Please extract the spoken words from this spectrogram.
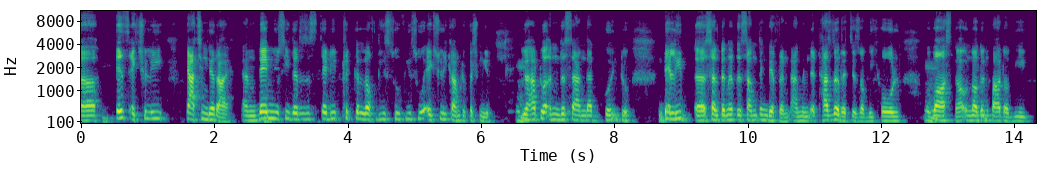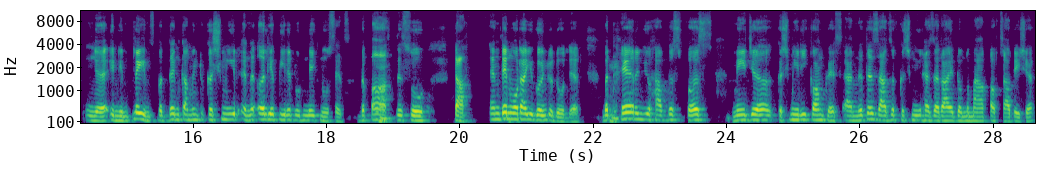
uh, is actually catching their eye. And then you see there is a steady trickle of these Sufis who actually come to Kashmir. Mm. You have to understand that going to Delhi uh, Sultanate is something different. I mean, it has the riches of the whole mm. vast now, northern part of the uh, Indian plains, but then coming to Kashmir in the earlier period would make no sense. The path mm. is so tough and then what are you going to do there? But mm. here you have this first major Kashmiri conquest, and it is as if Kashmir has arrived on the map of South Asia,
